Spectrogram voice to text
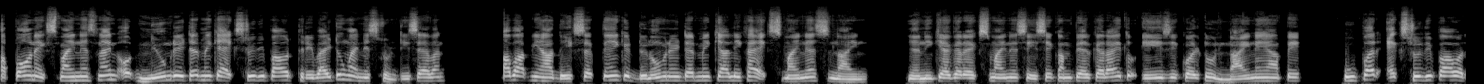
upon x minus nine और न्यूमरेटर में क्या x to the power three by two minus twenty seven अब आप यहाँ देख सकते हैं कि डिनोमिनेटर में क्या लिखा है? एक्स माइनस नाइन यानी कि अगर एक्स माइनस ए से कंपेयर कराए तो a is equal to nine है यहाँ पे। ऊपर x to the power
